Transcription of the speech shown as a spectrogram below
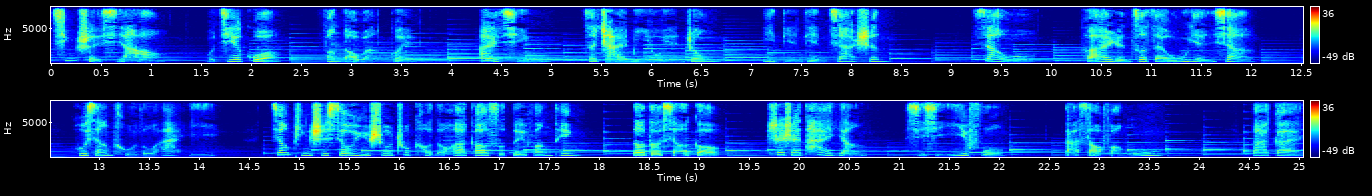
清水洗好，我接过，放到碗柜。爱情在柴米油盐中一点点加深。下午和爱人坐在屋檐下，互相吐露爱意，将平时羞于说出口的话告诉对方听。豆豆小狗，晒晒太阳，洗洗衣服，打扫房屋。大概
